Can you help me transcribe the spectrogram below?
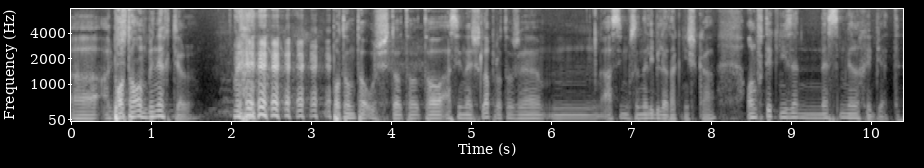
Uh, a když Potom on by nechtěl. Potom to už to, to, to asi nešlo, protože mm, asi mu se nelíbila ta knižka. On v té knize nesměl chybět.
